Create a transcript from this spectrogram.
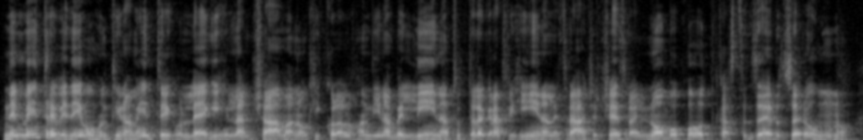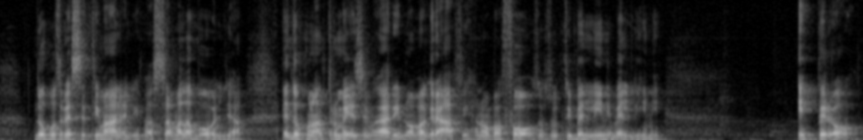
Nel mentre vedevo continuamente i colleghi che lanciavano chi con la locandina bellina, tutta la grafichina, le tracce eccetera, il nuovo podcast 001, dopo tre settimane gli passava la voglia e dopo un altro mese magari nuova grafica, nuova foto, tutti bellini bellini. E però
